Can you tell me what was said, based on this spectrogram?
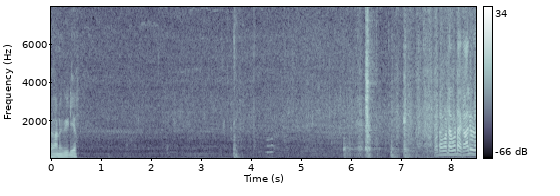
കാണും വീഡിയോ പോട്ടെ പോട്ടെ പോട്ടെ. കാലിവിട്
